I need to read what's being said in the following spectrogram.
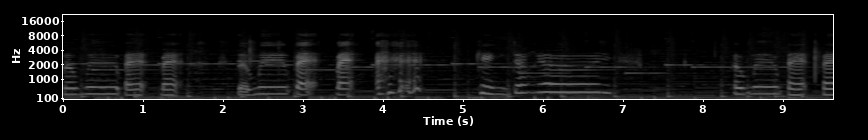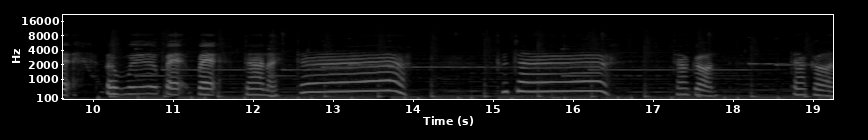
ตบมือแปะแปะตบมือแปะแปะเก่งจังเลยตบมือแปะแปะตบมือแปะแปะจ้าหน่อยจ้า ทุจ้าจ้าก่อนจ้าก่อน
